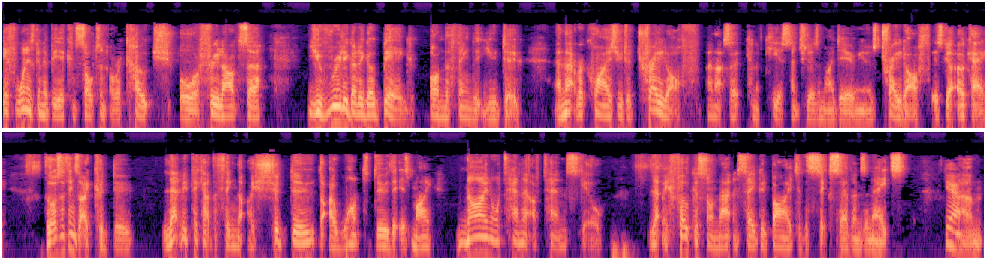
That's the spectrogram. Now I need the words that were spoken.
if one is going to be a consultant or a coach or a freelancer, you've really got to go big on the thing that you do. And that requires you to trade off. And that's a kind of key essentialism idea, you know, is trade off is go, okay, those are things that I could do. Let me pick out the thing that I should do, that I want to do, that is my nine or 10 out of 10 skill. Let me focus on that and say goodbye to the six, sevens, and eights. Yeah. Um,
